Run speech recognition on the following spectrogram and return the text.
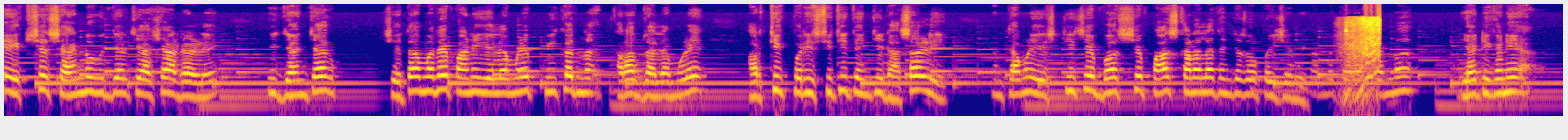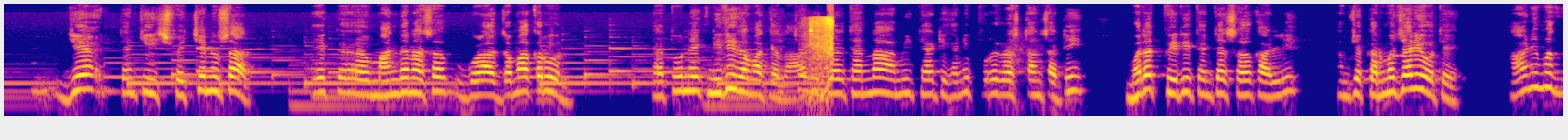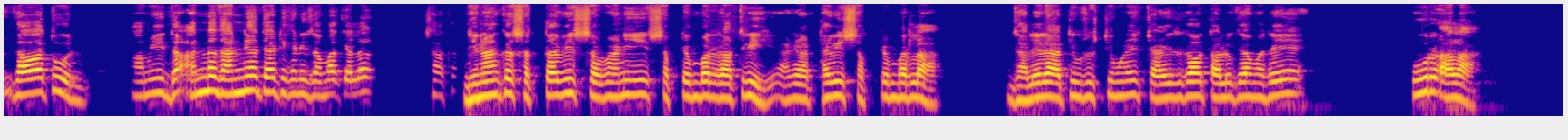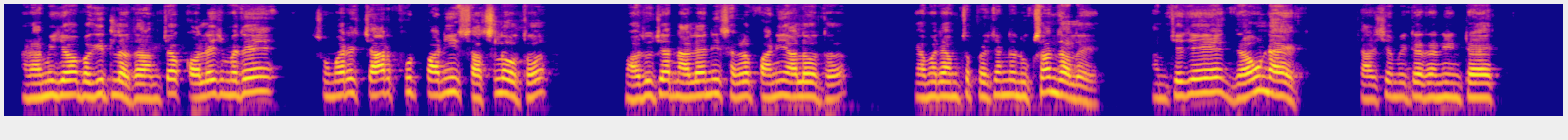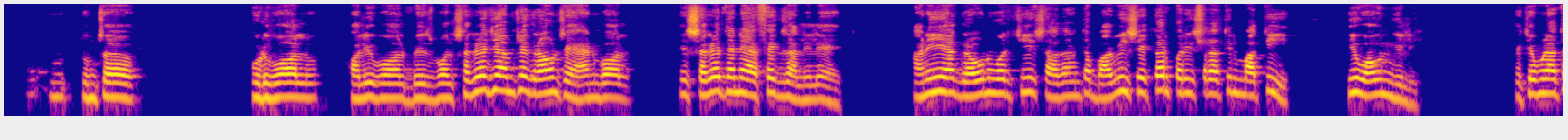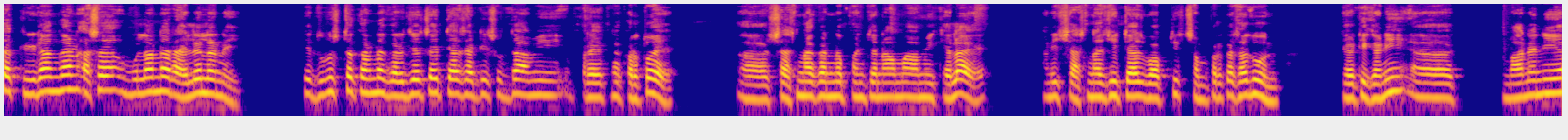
एकशे शहाण्णव विद्यार्थी असे आढळले की ज्यांच्या शेतामध्ये पाणी गेल्यामुळे पीकच न खराब झाल्यामुळे आर्थिक परिस्थिती त्यांची ढासळली आणि त्यामुळे एस टीचे बसचे पास काढायला त्यांच्याजवळ पैसे नाही कर्मचाऱ्यांकडनं या ठिकाणी जे त्यांची स्वेच्छेनुसार एक मानधन असं गोळा जमा करून त्यातून एक निधी जमा केला. विद्यार्थ्यांना आम्ही त्या ठिकाणी पूरग्रस्तांसाठी मदत फेरी त्यांच्यासह काढली. आमचे कर्मचारी होते. आणि मग गावातून आम्ही द अन्नधान्य त्या ठिकाणी जमा केलं. साखर दिनांक सत्तावीस आणि सप्टेंबर रात्री आणि अठ्ठावीस सप्टेंबरला झालेल्या अतिवृष्टीमुळे चाळीसगाव तालुक्यामध्ये पूर आला. आणि आम्ही जेव्हा बघितलं तर आमच्या कॉलेजमध्ये सुमारे चार फूट पाणी साचलं होतं. बाजूच्या नाल्यांनी सगळं पाणी आलं होतं. त्यामध्ये आमचं प्रचंड नुकसान झालं आहे आमचे जे ग्राउंड आहेत चारशे मीटर रनिंग ट्रॅक तुमचं फुटबॉल व्हॉलीबॉल बेसबॉल सगळे जे आमचे ग्राउंड्स आहे हँडबॉल हे सगळे त्याने अफेक्ट झालेले आहेत. आणि या ग्राउंडवरची साधारणतः बावीस एकर परिसरातील माती ही वाहून गेली. त्याच्यामुळे आता क्रीडांगण असं मुलांना राहिलेलं नाही. ते दुरुस्त करणं गरजेचं आहे त्यासाठी सुद्धा आम्ही प्रयत्न करतोय. आहे शासनाकडनं पंचनामा आम्ही केला आहे आणि शासनाशी त्याच बाबतीत संपर्क साधून त्या ठिकाणी माननीय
